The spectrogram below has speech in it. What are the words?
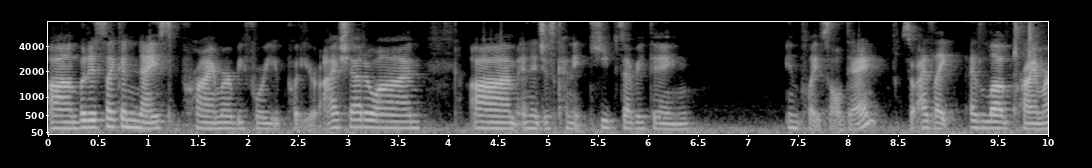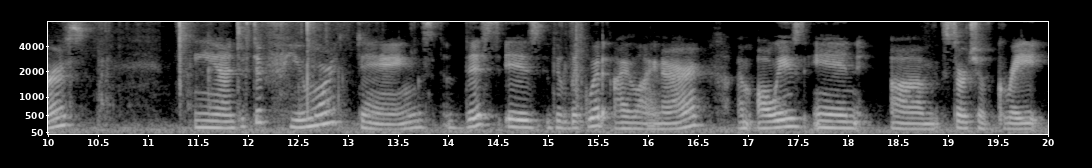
um, but it's like a nice primer before you put your eyeshadow on. Um, and it just kind of keeps everything in place all day. So I like, I love primers. And just a few more things. This is the liquid eyeliner. I'm always in um, search of great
